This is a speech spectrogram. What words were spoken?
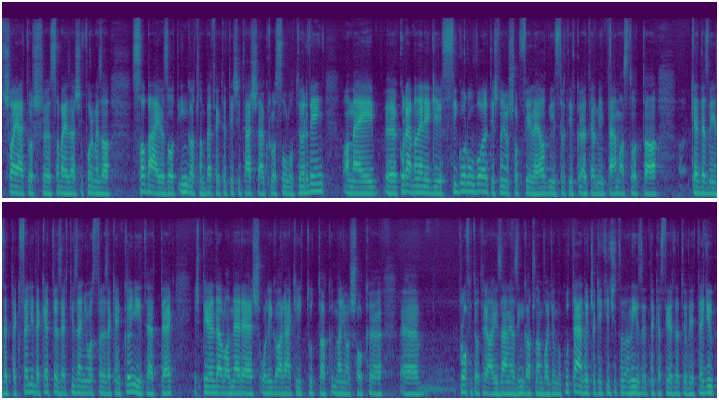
sajátos szabályozási form, ez a szabályozott ingatlan befektetési társaságokról szóló törvény, amely korábban eléggé szigorú volt, és nagyon sokféle administratív követelményt támasztott a kedvezményezettek felé, de 2018-tól ezeken könnyítettek, és például a neres oligarchák így tudtak nagyon sok profitot realizálni az ingatlan vagyonok után, hogy csak egy kicsit a nézőknek ezt értetővé tegyük,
